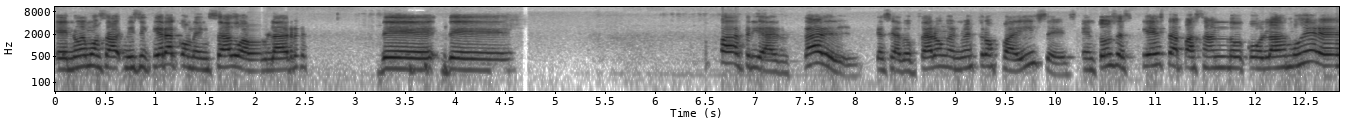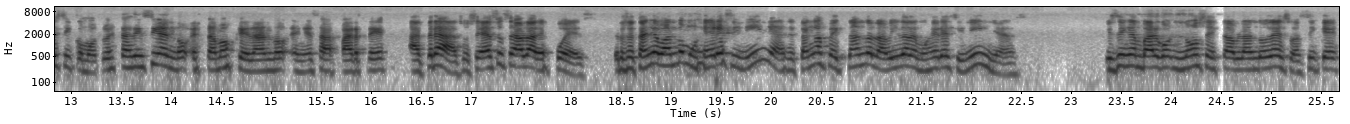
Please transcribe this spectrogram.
eh, no hemos ni siquiera comenzado a hablar de, de patriarcal que se adoptaron en nuestros países. Entonces, ¿qué está pasando con las mujeres? Y como tú estás diciendo, estamos quedando en esa parte atrás. O sea, eso se habla después. Pero se están llevando mujeres y niñas, se están afectando la vida de mujeres y niñas. Y sin embargo, no se está hablando de eso. Así que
